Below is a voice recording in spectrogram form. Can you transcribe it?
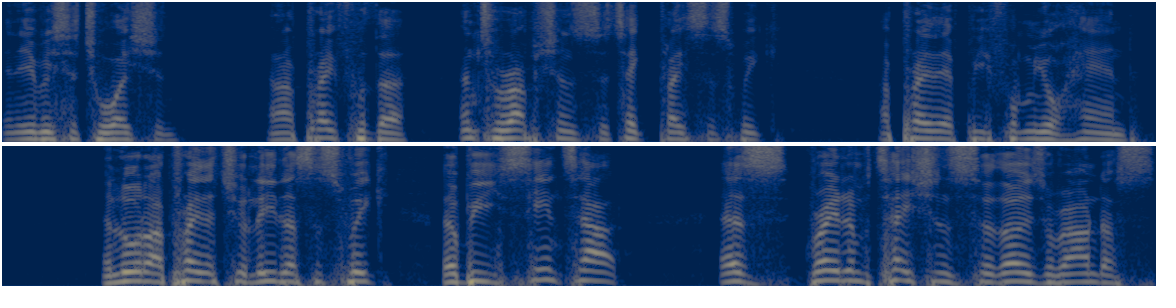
in every situation. And I pray for the interruptions to take place this week. I pray that be from your hand. And Lord, I pray that you lead us this week. They'll be sent out as great invitations to those around us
